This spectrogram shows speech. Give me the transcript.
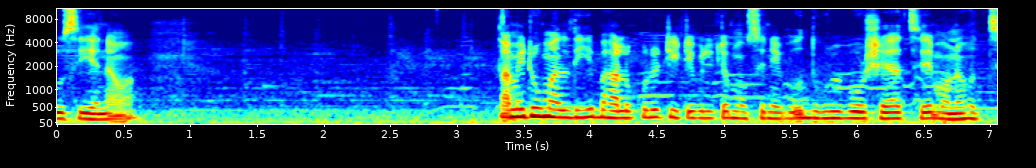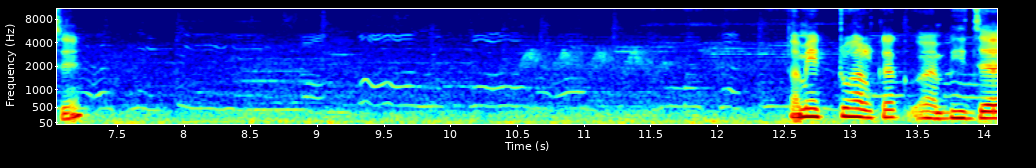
গুছিয়ে নেওয়া। তো আমি রুমাল দিয়ে ভালো করে টি টেবিলটা মুছে নেব। ধুল বসে আছে মনে হচ্ছে। তো আমি একটু হালকা ভিজা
